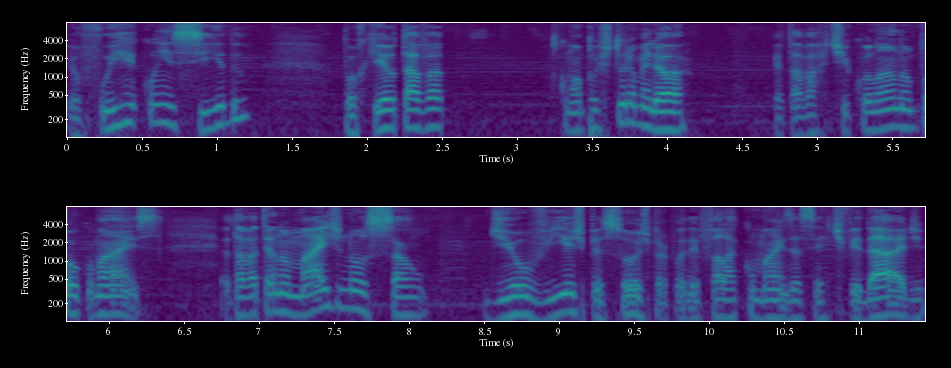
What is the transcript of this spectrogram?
Eu fui reconhecido porque eu tava com uma postura melhor, eu tava articulando um pouco mais, eu tava tendo mais noção de ouvir as pessoas para poder falar com mais assertividade,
